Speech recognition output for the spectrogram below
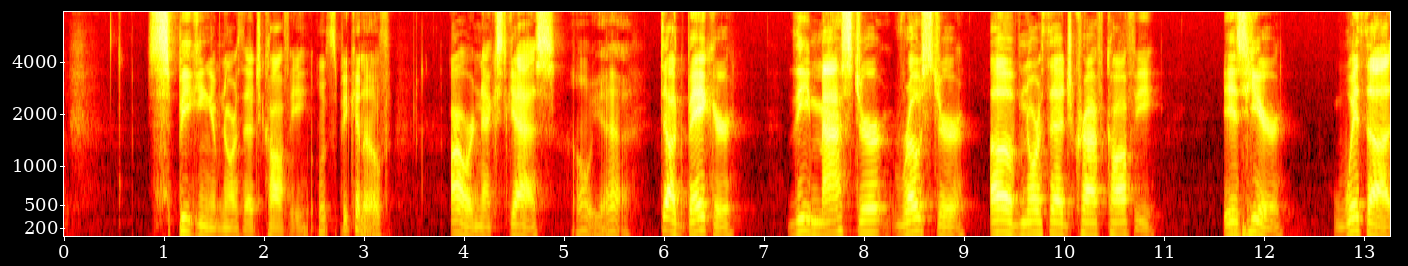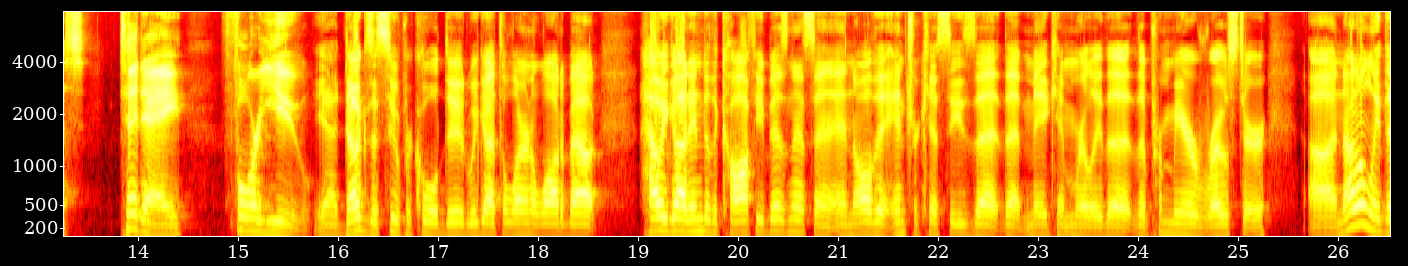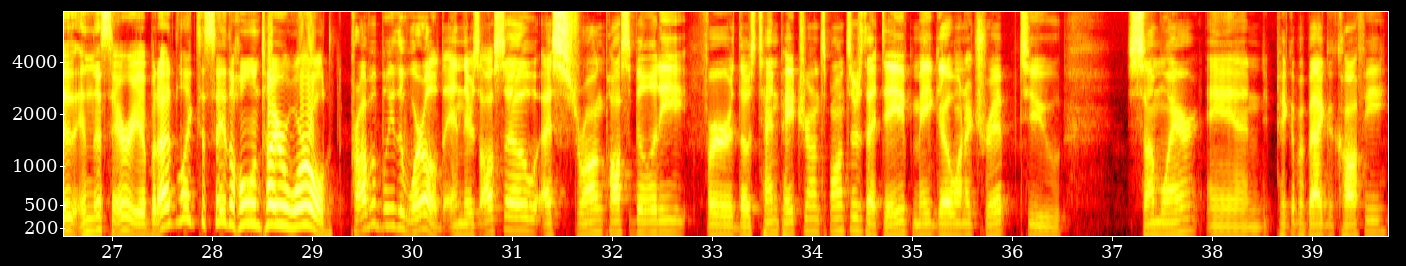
Speaking of North Edge Coffee, Well, Speaking of, our next guest, oh yeah, Doug Baker, the master roaster of North Edge Craft Coffee, is here with us today for you. yeah, Doug's a super cool dude. We got to learn a lot about how he got into the coffee business and, and all the intricacies that that make him really the the premier roaster. Uh, not only th- in this area, but I'd like to say the whole entire world. Probably the world. And there's also a strong possibility for those 10 Patreon sponsors that Dave may go on a trip to somewhere and pick up a bag of coffee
